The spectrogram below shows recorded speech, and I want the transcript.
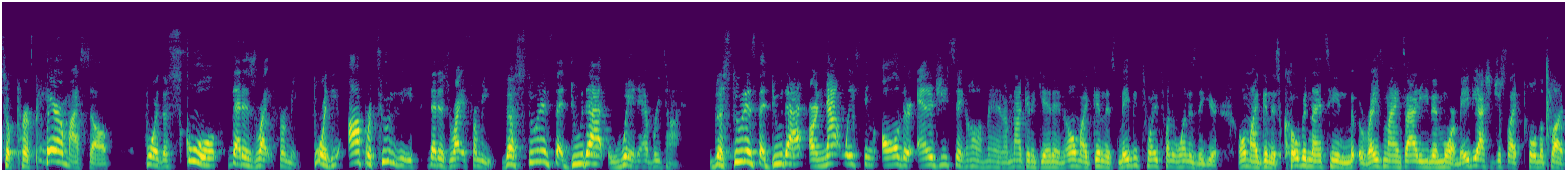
to prepare myself for the school that is right for me, for the opportunity that is right for me? The students that do that win every time the students that do that are not wasting all their energy saying, oh man, I'm not going to get in. Oh my goodness, maybe 2021 is the year. Oh my goodness, COVID 19 raised my anxiety even more. Maybe I should just like pull the plug.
